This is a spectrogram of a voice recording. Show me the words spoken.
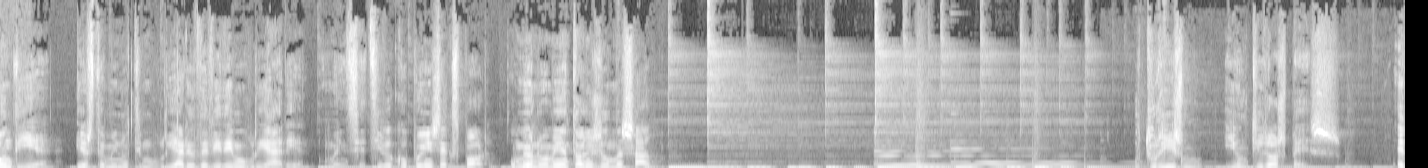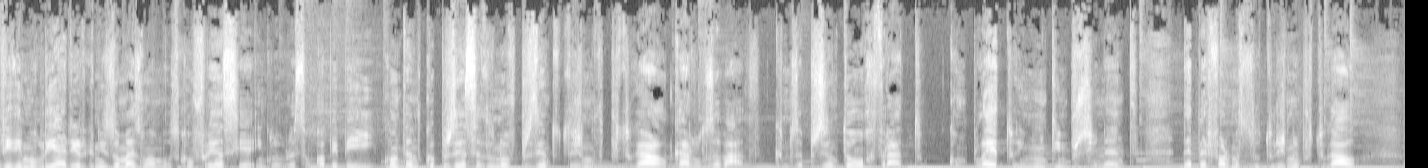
Bom dia, este é o Minuto Imobiliário da Vida Imobiliária, uma iniciativa que apoia em Gexpor. O meu nome é António Gil Machado. O turismo e um tiro aos pés. A Vida Imobiliária organizou mais um almoço-conferência em colaboração com a PPI, contando com a presença do novo Presidente do Turismo de Portugal, Carlos Abade, que nos apresentou um retrato completo e muito impressionante da performance do turismo em Portugal,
